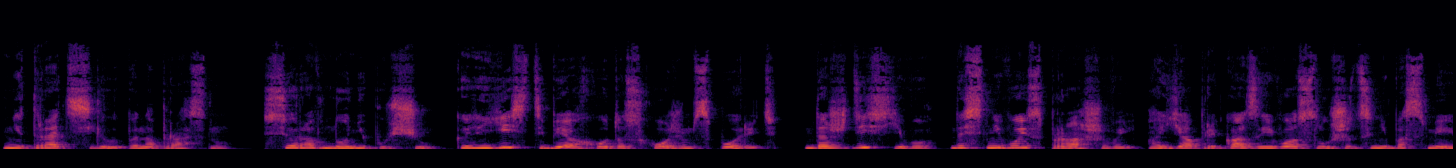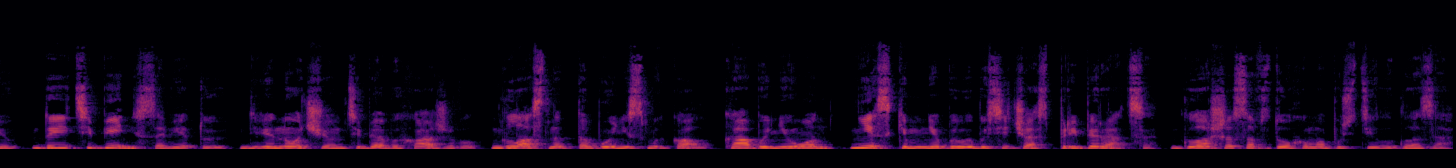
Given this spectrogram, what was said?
не трать силы понапрасну. Все равно не пущу. Коли есть тебе охота схожим спорить, Дождись его, да с него и спрашивай, а я приказа его ослушаться не посмею, да и тебе не советую. Две ночи он тебя выхаживал, глаз над тобой не смыкал. Кабы не он, не с кем мне было бы сейчас припираться. Глаша со вздохом опустила глаза.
